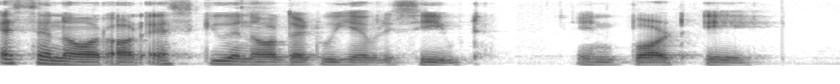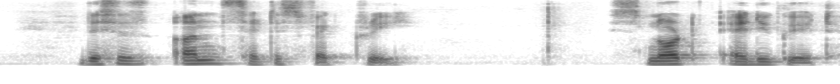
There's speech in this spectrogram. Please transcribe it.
SNR or SQNR that we have received in part A this is unsatisfactory. It's not adequate.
